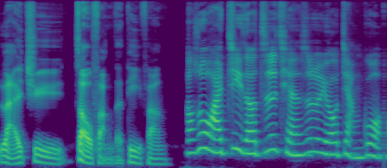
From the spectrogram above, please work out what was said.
来去造访的地方。老师，我还记得之前是不是有讲过，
